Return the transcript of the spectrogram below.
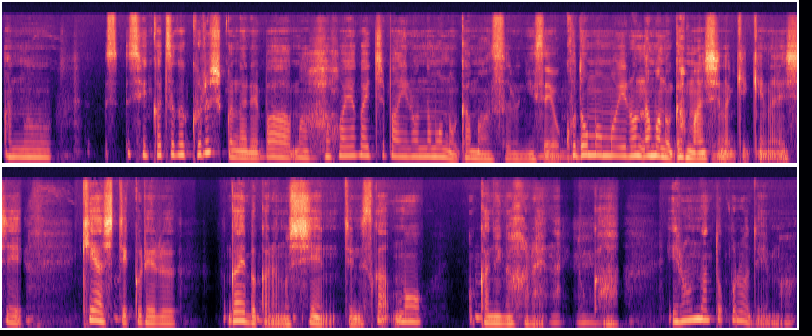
あのせ生活が苦しくなれば、まあ、母親が一番いろんなものを我慢するにせよ、うん。子供もいろんなものを我慢しなきゃいけないしケアしてくれる外部からの支援っていうんですかもうお金が払えないとか、いろんなところで、ま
